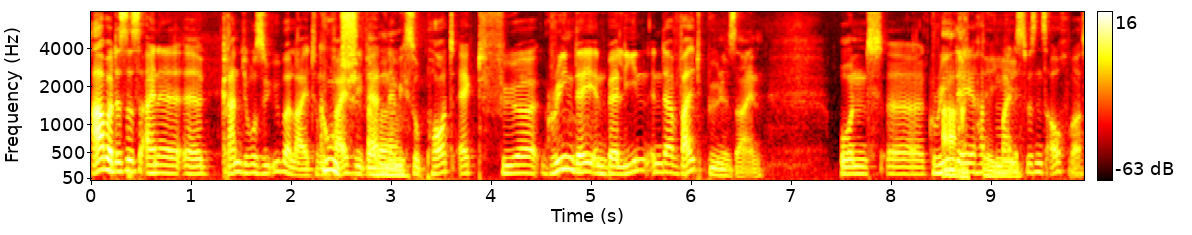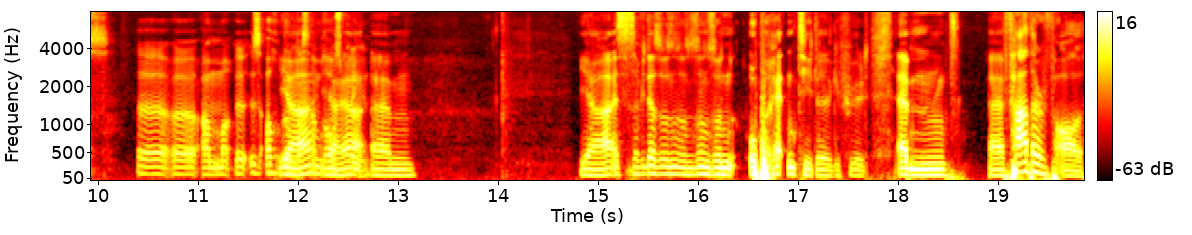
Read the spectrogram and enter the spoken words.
Aber das ist eine äh, grandiose Überleitung, Gut, weil sie werden nämlich Support Act für Green Day in Berlin in der Waldbühne sein. Und äh, Green Ach, Day hat meines Wissens auch was. Äh, äh am, äh, ist auch irgendwas ja, am rausbringen. Ja, ja, ähm, ja, es ist auch wieder so, so, so, so ein Operettentitel gefühlt. Ähm, äh, Father of All,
